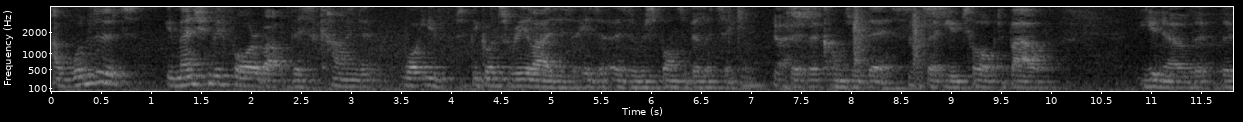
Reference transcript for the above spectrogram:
I wondered, you mentioned before about this kind of, what you've begun to realise is, is, is a responsibility that, Yes. that comes with this, Yes. that you talked about, you know, the, the,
